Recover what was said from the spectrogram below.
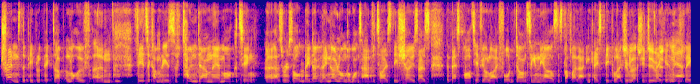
trend that people have picked up. A lot of um, theatre companies have toned down their marketing uh, as a result. They don't. They no longer want to advertise these shows as the best party of your life or dancing in the aisles and stuff like that, in case people actually People actually do take it. it, Yeah. literally.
